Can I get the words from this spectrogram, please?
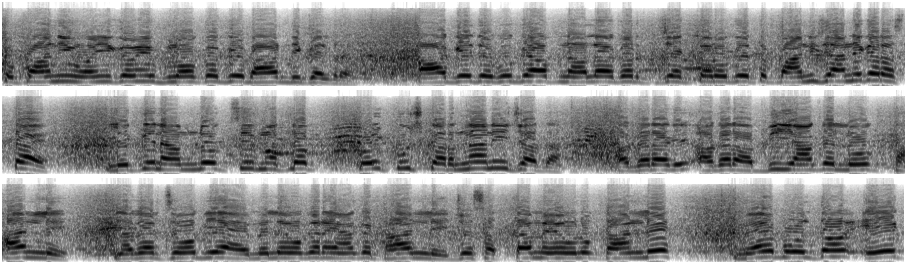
तो पानी वहीं का वहीं ब्लॉक होकर बाहर निकल रहा है। आगे देखोगे आप नाला अगर चेक करोगे तो पानी जाने का रास्ता है, लेकिन हम लोग सिर्फ़ मतलब कोई कुछ करना नहीं चाहता। अगर अगर अभी यहाँ के लोग ठान ले, नगर सेवक या एमएलए वगैरह यहाँ के ठान ले, जो सत्ता में है वो लोग ठान ले, मैं बोलता हूँ एक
